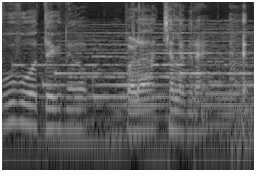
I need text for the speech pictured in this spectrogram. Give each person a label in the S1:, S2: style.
S1: Move वो देखने का बड़ा अच्छा लग रहा है।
